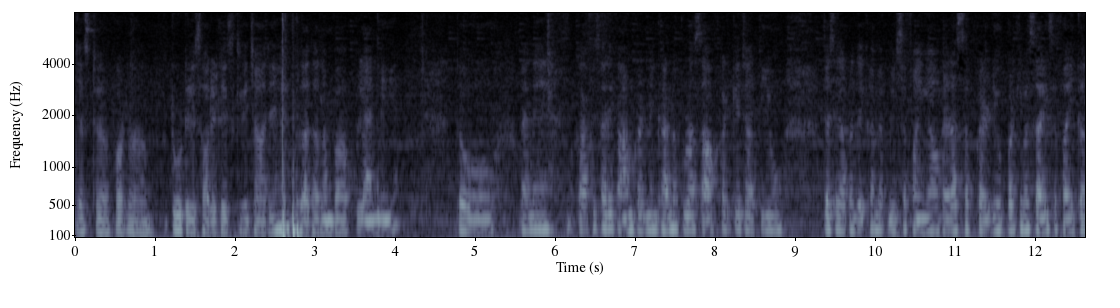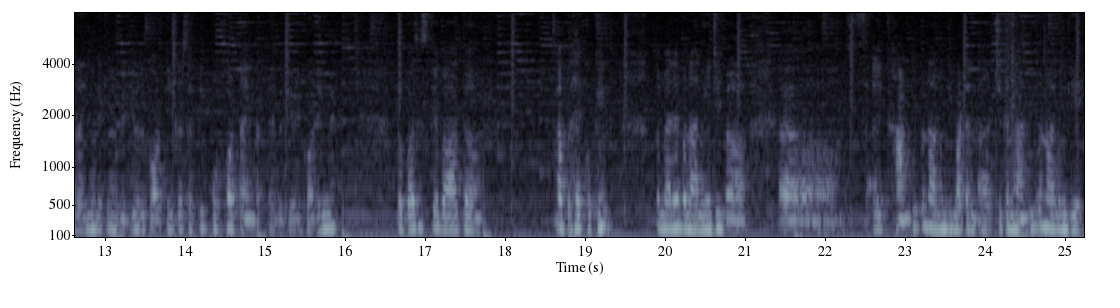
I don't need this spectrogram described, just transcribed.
just for two days holidays के लिए जा रहे हैं। तो ज़्यादा लंबा प्लान नहीं है। तो मैंने काफ़ी सारे काम करने घर में पूरा साफ़ करके जाती हूँ। जैसे आपने देखा, मैं अपनी सफाइयाँ वगैरह सब कर रही हूँ। ऊपर की मैं सारी सफ़ाई कर रही हूँ, लेकिन मैं वीडियो रिकॉर्ड नहीं कर सकती। बहुत टाइम लगता है वीडियो रिकॉर्डिंग में। तो बस इसके बाद अब है कुकिंग तो मैंने बनानी है जी एक हांडी बना लूँगी, मटन चिकन हांडी बना लूँगी एक।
